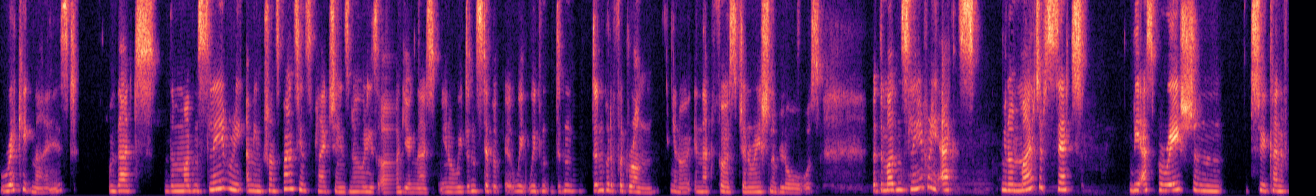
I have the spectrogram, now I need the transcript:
recognized that the modern slavery i mean transparency in supply chains nobody's arguing that you know we didn't step up we, we didn't didn't put a foot wrong you know in that first generation of laws. But the modern slavery acts you know might have set the aspiration to kind of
